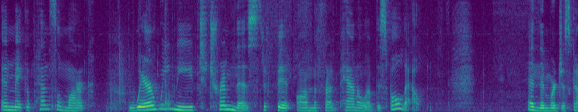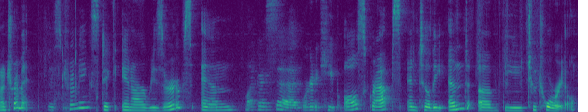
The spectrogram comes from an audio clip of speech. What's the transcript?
and make a pencil mark where we need to trim this to fit on the front panel of this fold out. And then we're just going to trim it this trimming stick in our reserves and like I said we're going to keep all scraps until the end of the tutorial.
